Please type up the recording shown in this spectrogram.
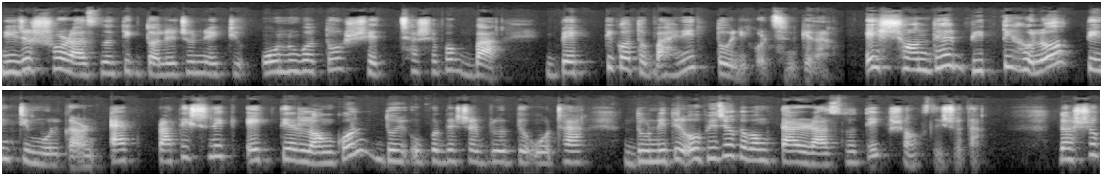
নিজস্ব রাজনৈতিক দলের জন্য একটি অনুগত স্বেচ্ছাসেবক বা ব্যক্তিগত বাহিনী তৈরি করছেন কিনা। এই সন্দেহের ভিত্তি হলো তিনটি মূল কারণ। এক, প্রাতিষ্ঠানিক এখতিয়ার লঙ্ঘন। দুই, উপদেষ্টার বিরুদ্ধে ওঠা দুর্নীতির অভিযোগ এবং তার রাজনৈতিক সংশ্লিষ্টতা। দর্শক,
